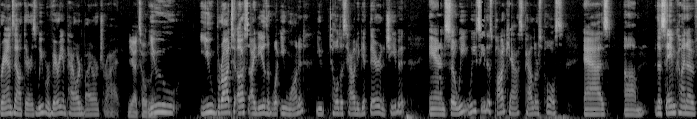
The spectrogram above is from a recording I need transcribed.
brands out there is we were very empowered by our tribe. yeah totally You you brought to us ideas of what you wanted. You told us how to get there and achieve it. And so we we see this podcast, Paddler's Pulse, as um, the same kind of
